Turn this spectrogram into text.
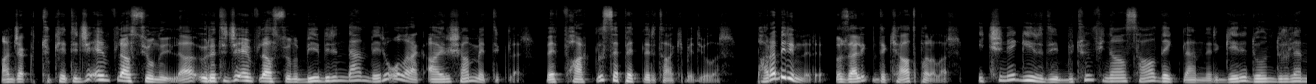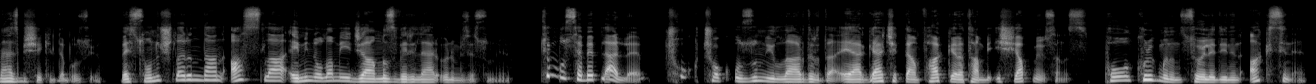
Ancak tüketici enflasyonuyla üretici enflasyonu birbirinden veri olarak ayrışan metrikler ve farklı sepetleri takip ediyorlar. Para birimleri, özellikle de kağıt paralar, içine girdiği bütün finansal denklemleri geri döndürülemez bir şekilde bozuyor ve sonuçlarından asla emin olamayacağımız veriler önümüze sunuyor. Tüm bu sebeplerle çok çok uzun yıllardır da eğer gerçekten fark yaratan bir iş yapmıyorsanız, Paul Krugman'ın söylediğinin aksine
